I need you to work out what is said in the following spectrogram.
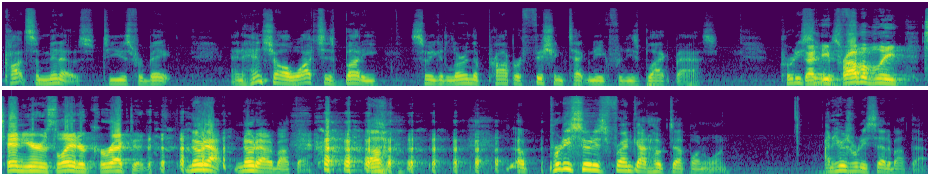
caught some minnows to use for bait. And Henshall watched his buddy so he could learn the proper fishing technique for these black bass. Pretty That soon, he probably 10 years later corrected. no doubt, no doubt about that. Uh, uh, pretty soon, his friend got hooked up on one, and here's what he said about that.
